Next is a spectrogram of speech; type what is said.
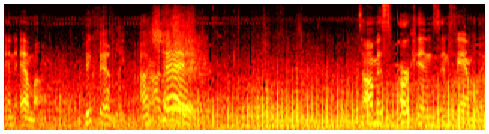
and Emma. Big family. Ashe. Thomas Perkins and family.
